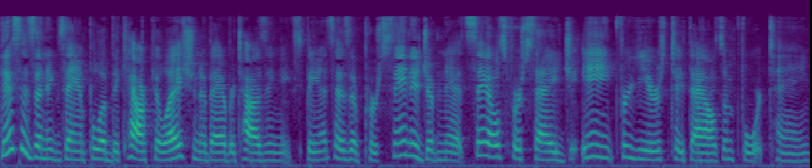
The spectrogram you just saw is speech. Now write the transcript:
This is an example of the calculation of advertising expense as a percentage of net sales for Sage Inc. for years 2014,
